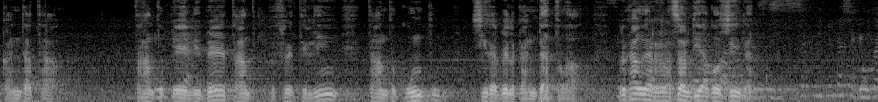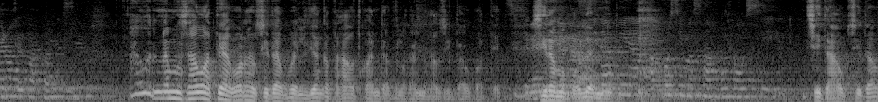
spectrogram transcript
candidata tanto PLB, tanto Fretilin, tanto Kuntu, sira bel candidato a. Porque a relação dia com sira. Agora não mas até agora o sira bel yang kata hau candidato la candidato sira ko até. Sira mo ko lem. Sira o sira,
